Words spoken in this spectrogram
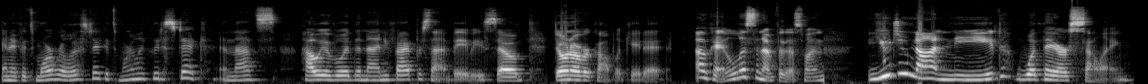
And if it's more realistic, it's more likely to stick. And that's how we avoid the 95%, baby. So don't overcomplicate it. Okay, listen up for this one. You do not need what they are selling.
